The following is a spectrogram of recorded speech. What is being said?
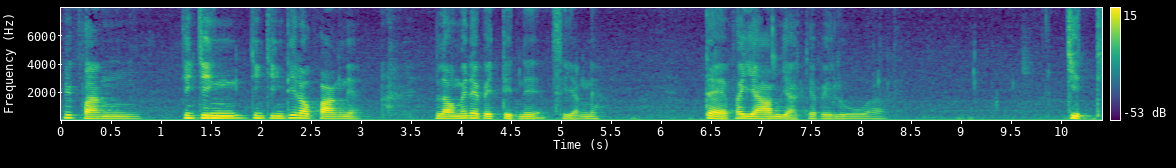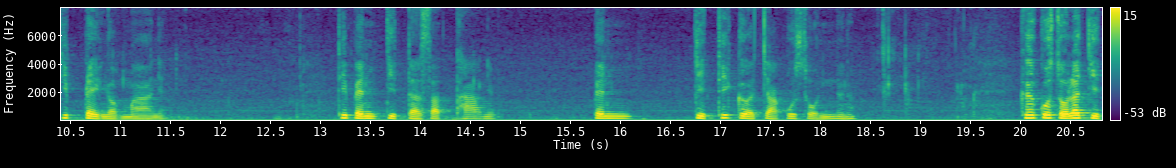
ให้ฟังจริง ๆ จริง ๆ ที่เราฟังเนี่ย เราไม่ได้ไปติดในเสียงเนะแต่พยายามอยากจะไปรู้ว่า จิตที่เปล่งออกมาเนี่ย ที่เป็นจิตแต่ศรัทธาเนี่ย เป็นจิตที่เกิดจากกุศลเนี่ยนะ คือกุศลจิต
